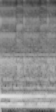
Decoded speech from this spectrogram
Música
